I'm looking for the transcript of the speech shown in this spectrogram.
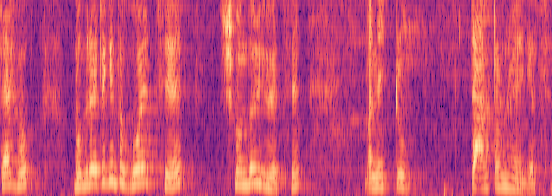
যাই হোক, বন্ধুরা, এটা কিন্তু হয়েছে, সুন্দরই হয়েছে। মানে একটু টান টান হয়ে গেছে।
